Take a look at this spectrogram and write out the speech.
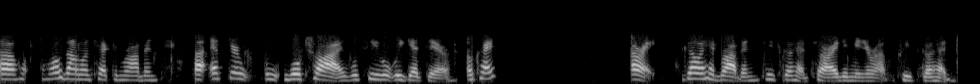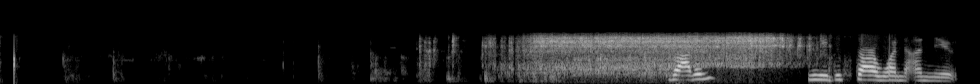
Uh, hold on one second, Robin. Uh, Esther, we'll try. We'll see what we get there. Okay. All right. Go ahead, Robin. Please go ahead. Sorry, I didn't mean to interrupt. Please go ahead. Robin, you need to star one to unmute.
